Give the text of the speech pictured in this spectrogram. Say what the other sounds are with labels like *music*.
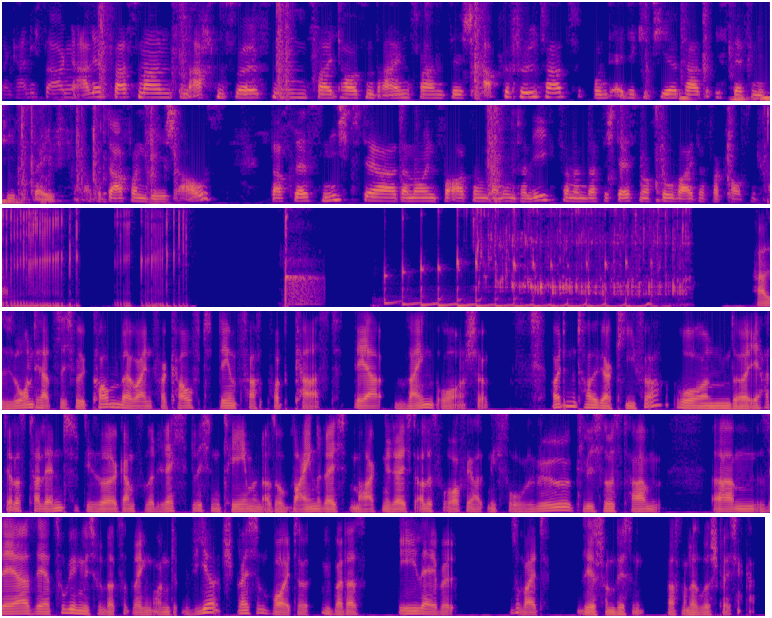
Dann kann ich sagen, alles, was man zum 8.12.2023 abgefüllt hat und etikettiert hat, ist definitiv safe. Also davon gehe ich aus, dass das nicht der, der neuen Verordnung dann unterliegt, sondern dass ich das noch so weiter verkaufen kann. Hallo und herzlich willkommen bei Wein verkauft, dem Fachpodcast der Weinbranche. Heute mit Holger Kiefer und äh, er hat ja das Talent, diese ganzen rechtlichen Themen, also Weinrecht, Markenrecht, alles, worauf wir halt nicht so wirklich Lust haben, ähm, sehr, sehr zugänglich rüberzubringen. Und wir sprechen heute über das E-Label, soweit wir schon wissen, was man darüber sprechen kann.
